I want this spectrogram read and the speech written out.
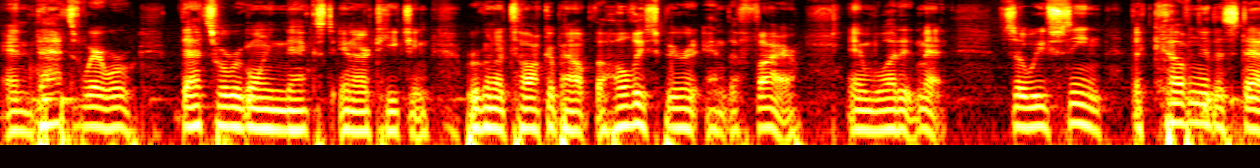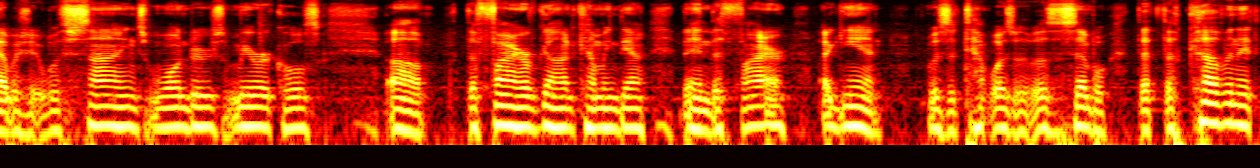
And that's where we're that's where we're going next in our teaching. We're going to talk about the Holy Spirit and the fire and what it meant. So we've seen the covenant establish it with signs, wonders, miracles, uh, the fire of God coming down. Then the fire again was a was a, was a symbol that the covenant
